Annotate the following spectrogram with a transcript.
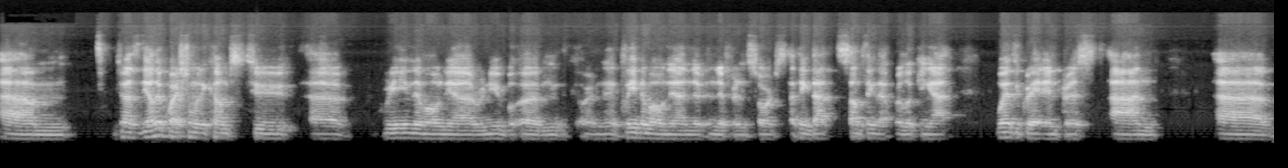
Um, to answer the other question, when it comes to uh, green ammonia, renewable um, or clean ammonia, and, different sorts, I think that's something that we're looking at with great interest and uh,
